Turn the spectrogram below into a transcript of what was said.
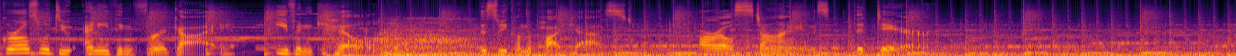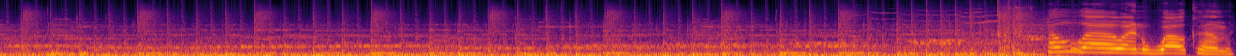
girls will do anything for a guy, even kill. This week on the podcast, R.L. Stine's The Dare. Hello and welcome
